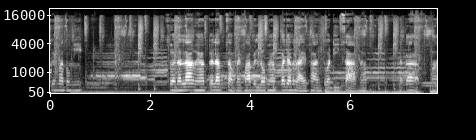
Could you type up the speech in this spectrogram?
ขึ้นมาตรงนี้ ส่วนด้านล่างนะครับ ได้รับเสับไฟฟ้าเป็นลบนะครับ ก็จะไหลผ่านตัว D3 นะครับ แล้วก็มา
